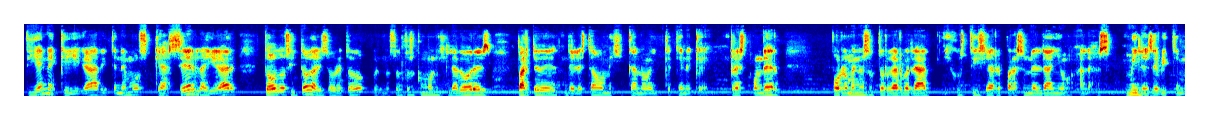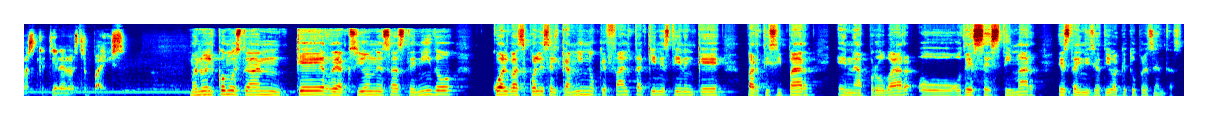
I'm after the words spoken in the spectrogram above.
tiene que llegar y tenemos que hacerla llegar todos y todas y sobre todo pues nosotros como legisladores, parte del Estado mexicano y que tiene que responder, por lo menos otorgar verdad y justicia, reparación del daño a las miles de víctimas que tiene nuestro país. Manuel, ¿cómo están? ¿Qué reacciones has tenido? ¿Cuál, vas, ¿Cuál es el camino que falta? ¿Quiénes tienen que participar en aprobar o desestimar esta iniciativa que tú presentas?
